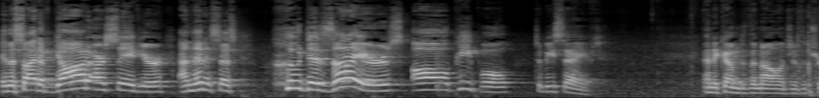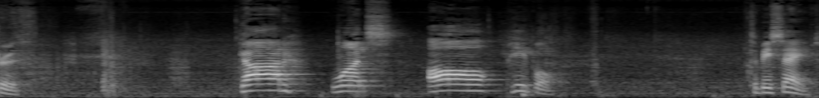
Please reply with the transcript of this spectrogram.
In the sight of God our Savior, and then it says, who desires all people to be saved and to come to the knowledge of the truth. God wants all people to be saved.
